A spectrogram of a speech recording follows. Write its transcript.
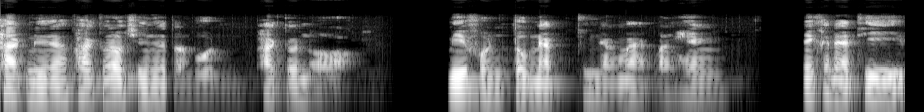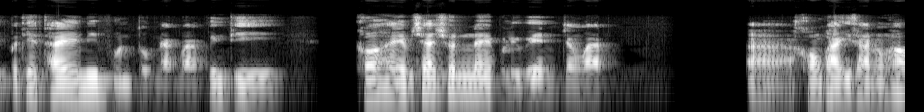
ภาคเหนือ ภาคตะวันออกเฉียงเหนือตอนบน ภาคตะวันออก มีฝนตกหนักถึงหนักมากบางแห่ง ในขณะที่ประเทศไทยมีฝนตกหนักบางพื้นที่ ขอให้ประชาชนในบริเวณจังหวัดอ่าของภาคอีสานของเรา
